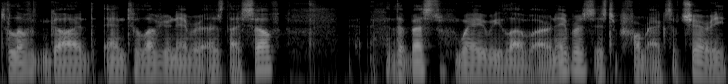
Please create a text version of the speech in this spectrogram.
to love God and to love your neighbor as thyself, the best way we love our neighbors is to perform acts of charity,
